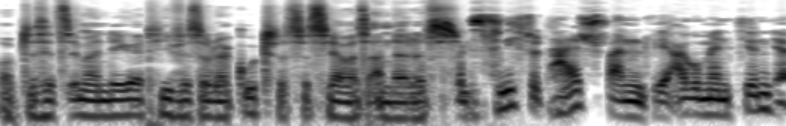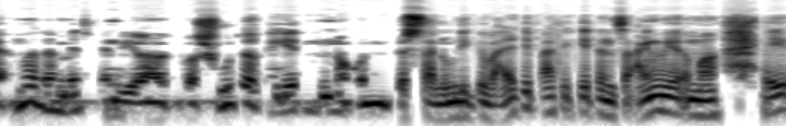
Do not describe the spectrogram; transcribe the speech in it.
Ob das jetzt immer negativ ist oder gut, das ist ja was anderes. Und das finde ich total spannend. Wir argumentieren ja immer damit, wenn wir über Shooter reden und es dann um die Gewaltdebatte geht, dann sagen wir immer, hey,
